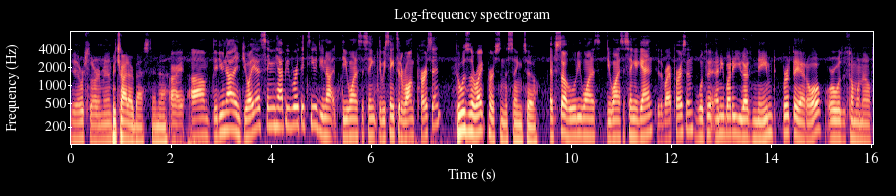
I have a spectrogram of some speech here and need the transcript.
Yeah, we're sorry, man. We tried our best, and uh, All right. Um, did you not enjoy us singing "Happy Birthday" to you? Do you not? Do you want us to sing? Did we sing it to the wrong person? who was the right person to sing to? If so, who do you want us? Do you want us to sing again to the right person? Was it anybody you guys named birthday at all, or was it someone else?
